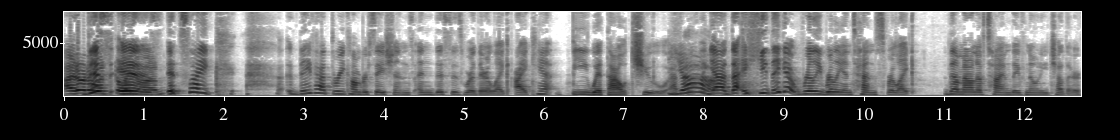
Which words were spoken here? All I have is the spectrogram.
I don't know this what's going is, on. It's like they've had three conversations and this is where they're like i can't be without you yeah the, yeah that he they get really really intense for like the amount of time they've known each other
